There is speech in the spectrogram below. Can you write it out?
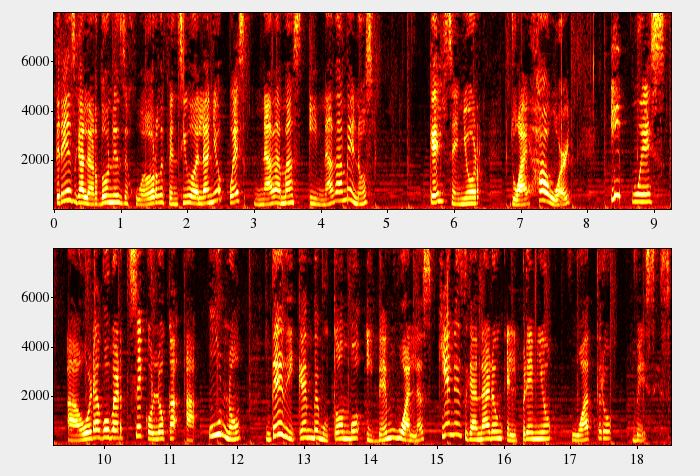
tres galardones de jugador defensivo del año? Pues nada más y nada menos que el señor Dwight Howard. Y pues ahora Gobert se coloca a uno de Dikembe Mutombo y Ben Wallace, quienes ganaron el premio cuatro veces.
